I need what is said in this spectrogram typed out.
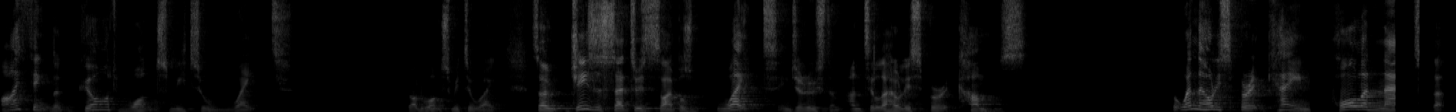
I think that God wants me to wait. God wants me to wait. So Jesus said to his disciples, Wait in Jerusalem until the Holy Spirit comes. But when the Holy Spirit came, Paul announced that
